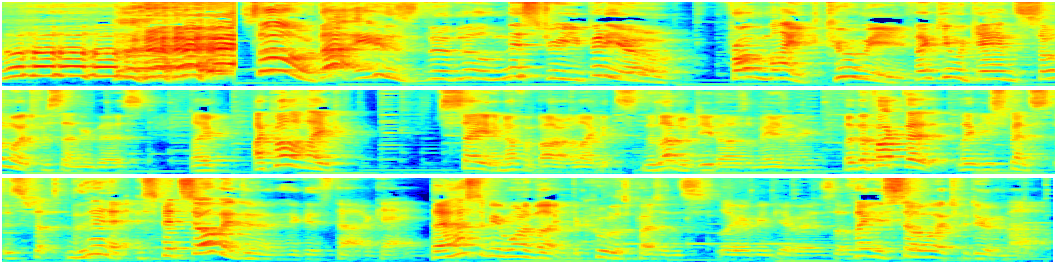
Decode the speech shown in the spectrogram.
So that is the little mystery video from Mike to me. Thank you again so much for sending this. Like, I can't like say enough about it. Like, it's the level of detail is amazing. Like the fact that like you spent spent, bleh, spent so much I could start again. There has to be one of like the coolest presents like I've been given. So thank you so much for doing that.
